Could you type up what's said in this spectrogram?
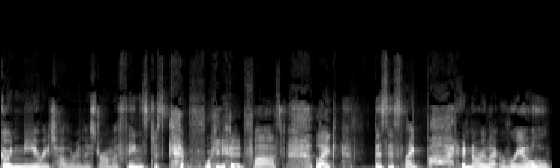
go near each other in this drama, things just get weird fast. Like, there's this like oh, I don't know, like real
